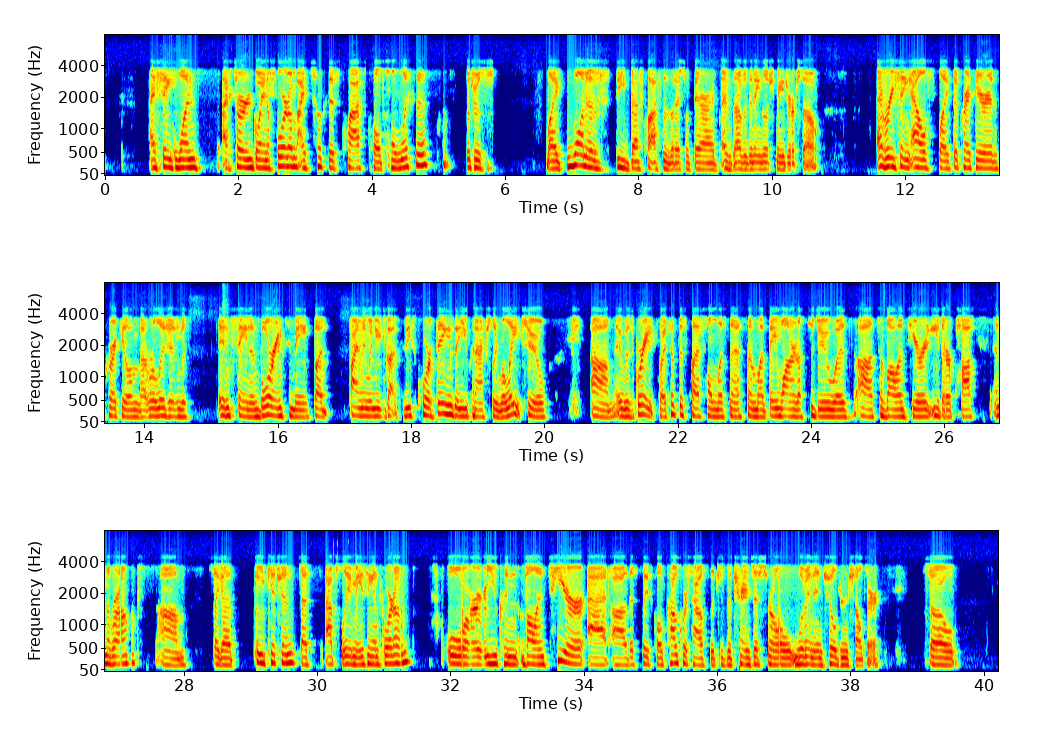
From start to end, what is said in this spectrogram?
I think once I started going to Fordham, I took this class called homelessness, which was like one of the best classes that I took there. I, I was an English major, so everything else, like the criteria and the curriculum, that religion was insane and boring to me. But finally, when you got to these core things that you can actually relate to, um, it was great. So I took this class, homelessness, and what they wanted us to do was uh, to volunteer at either POTS in the Bronx. Um, it's like a food kitchen that's absolutely amazing in Fordham. Or you can volunteer at uh, this place called Concourse House, which is a transitional women and children shelter. So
